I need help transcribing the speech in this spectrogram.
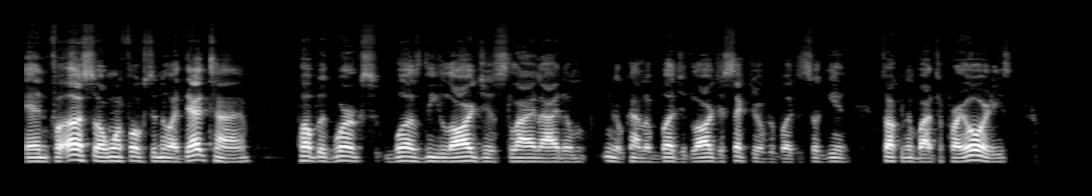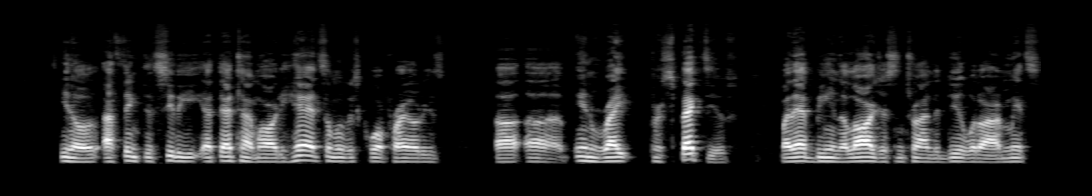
and for us, so I want folks to know at that time, public works was the largest line item, you know, kind of budget, largest sector of the budget. So again, talking about the priorities, you know, I think the city at that time already had some of its core priorities uh, uh, in right perspective, by that being the largest and trying to deal with our immense,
